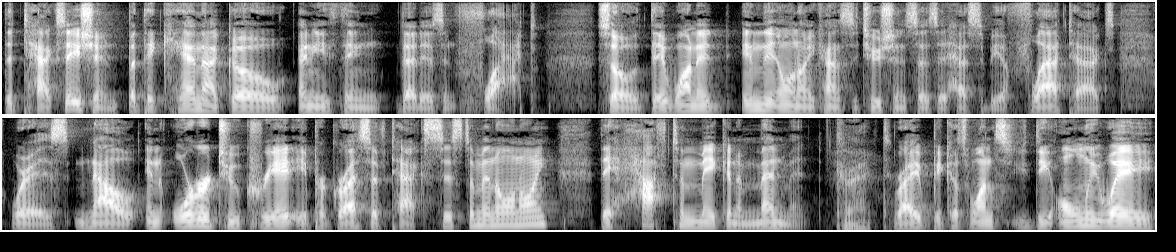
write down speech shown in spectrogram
the taxation, but they cannot go anything that isn't flat. So they wanted in the Illinois Constitution it says it has to be a flat tax, whereas now in order to create a progressive tax system in Illinois, they have to make an amendment Correct. right? Because once the only way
